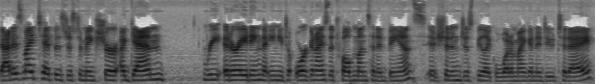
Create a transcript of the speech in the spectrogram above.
that is my tip is just to make sure again reiterating that you need to organize the 12 months in advance. It shouldn't just be like, what am I going to do today?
